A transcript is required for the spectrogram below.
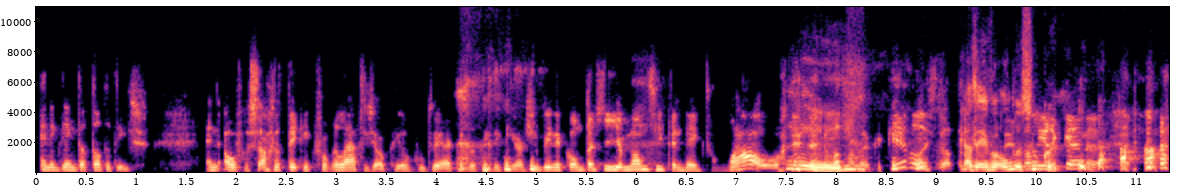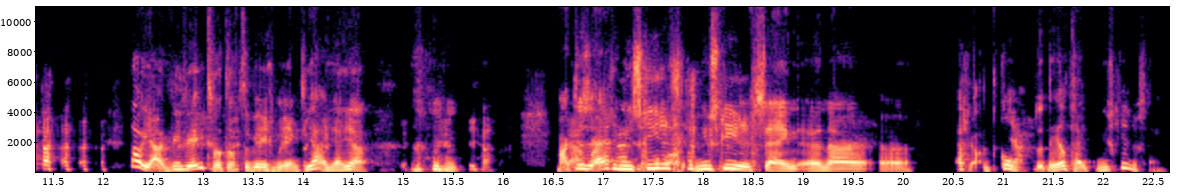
En ik denk dat dat het is. En overigens zou dat denk ik voor relaties ook heel goed werken. Dat iedere keer als je binnenkomt dat je je man ziet en denkt, wauw, hey. wat een leuke kerel is dat. Ik ga het even onderzoeken. kennen. nou ja, wie weet wat dat teweeg brengt. Ja, ja, ja. ja. Maar het is eigenlijk nieuwsgierig, nieuwsgierig zijn uh, naar... Uh, eigenlijk, het komt de hele tijd nieuwsgierig zijn.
